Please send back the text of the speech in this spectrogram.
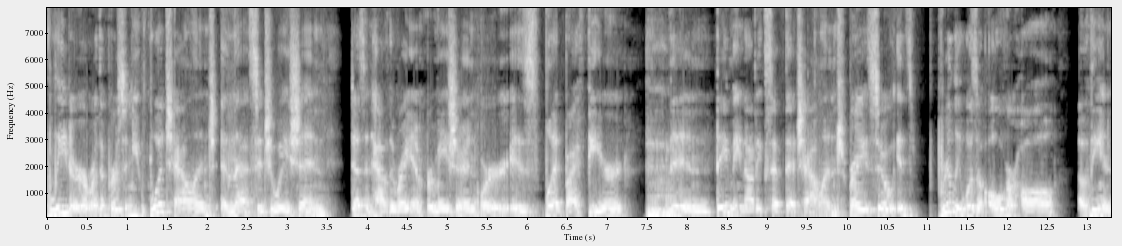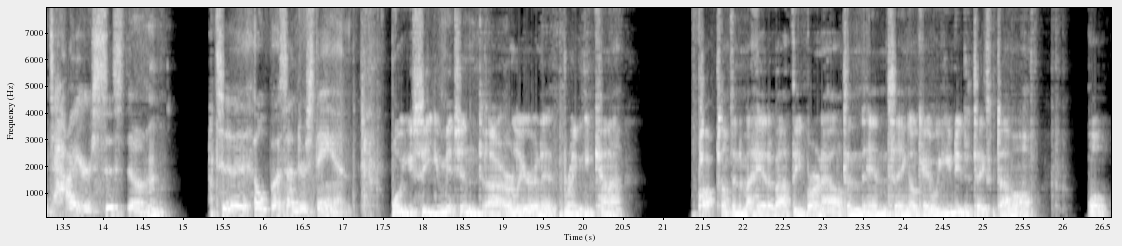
leader or the person you would challenge in that situation doesn't have the right information or is led by fear, mm-hmm. then they may not accept that challenge, right? So it really was an overhaul of the entire system to help us understand. Well, you see, you mentioned uh, earlier, and it bring it kind of popped something in my head about the burnout and, and saying, okay, well, you need to take some time off. Well,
